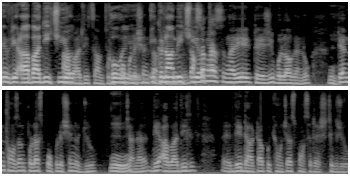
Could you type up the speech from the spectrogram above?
devri आबादी chi yo आबादी sam se population economy chi yo दक्सा ngari teji blog anu 10000 plus population jo chana di आबादी दी डाटा पुख्योंचा स्पॉन्सर डिस्ट्रिक्ट जो।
